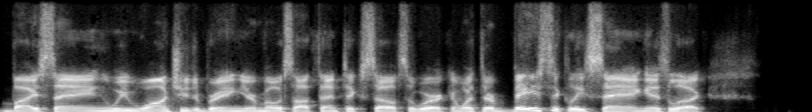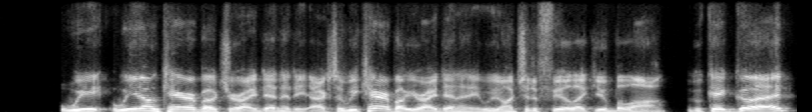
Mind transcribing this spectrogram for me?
by saying we want you to bring your most authentic selves to work. And what they're basically saying is, look, we we don't care about your identity. Actually, we care about your identity. We want you to feel like you belong. Okay, good.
